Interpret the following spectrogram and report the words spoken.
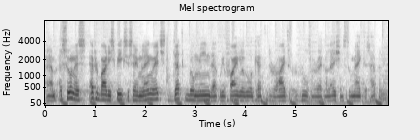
Um, as soon as everybody speaks the same language, that will mean that we finally will get the right rules and regulations to make this happening.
